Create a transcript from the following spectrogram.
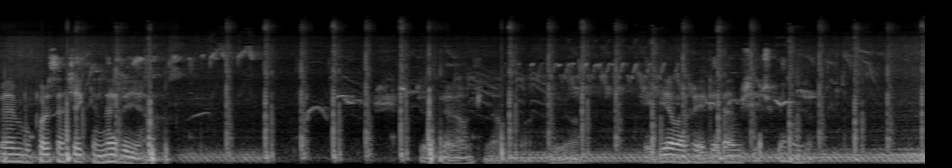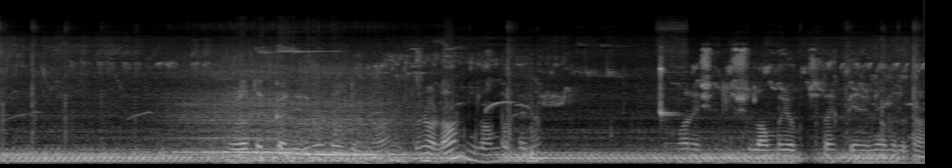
Benim bu polisten çektiğin nerede ya? Devam filan falan. Hediye var. Hediyeden bir şey çıkıyor mu hocam? Burada galeri mi buldum lan? Bu ne lan? Lamba falan. Var ya şu lamba yok tutsak benim alırız ha.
